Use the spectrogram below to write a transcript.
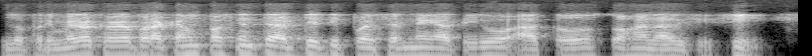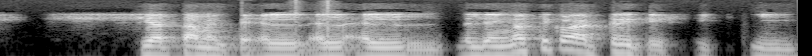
lo primero que veo por acá es un paciente de artritis puede ser negativo a todos los análisis. Sí, ciertamente. El, el, el, diagnóstico de artritis y,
